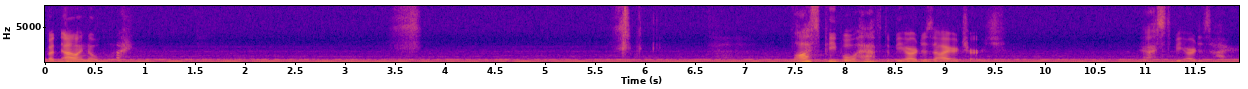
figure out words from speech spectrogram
but now I know why. Lost people have to be our desire, church. It has to be our desire.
